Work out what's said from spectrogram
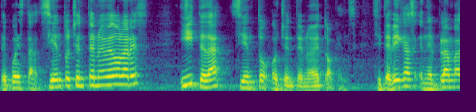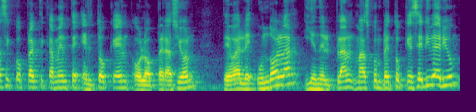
te cuesta 189 dólares y te da 189 tokens. Si te fijas en el plan básico, prácticamente el token o la operación te vale un dólar y en el plan más completo que es el Iberium,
